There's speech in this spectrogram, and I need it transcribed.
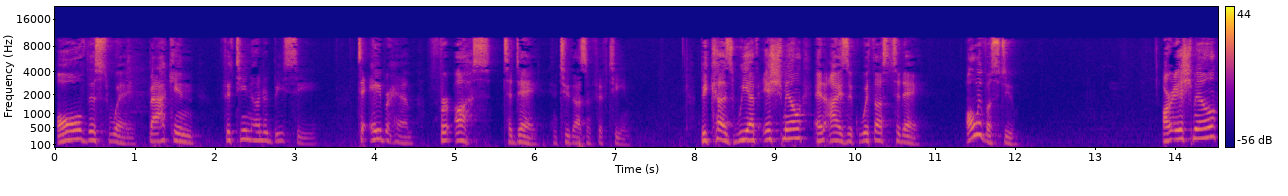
all this way back in 1500 BC to Abraham for us today in 2015. Because we have Ishmael and Isaac with us today. All of us do. Our Ishmael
